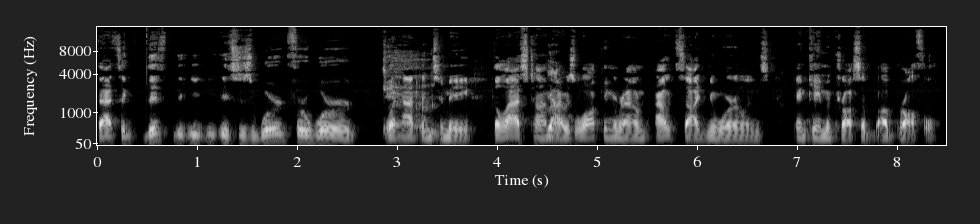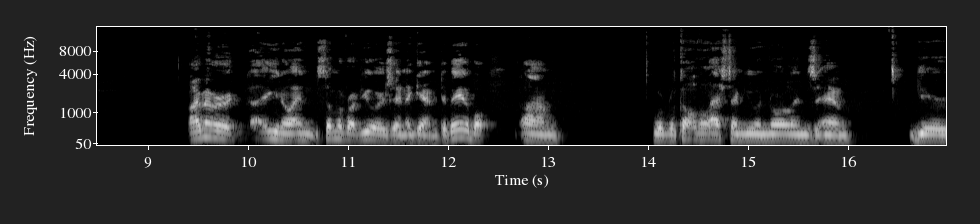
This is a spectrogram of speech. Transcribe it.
That's a this this is word for word what happened to me the last time Yeah. I was walking around outside New Orleans and came across a, a brothel. I remember, uh, you know, and some of our viewers, and again, debatable, um, will recall the last time you were in New Orleans and you're.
